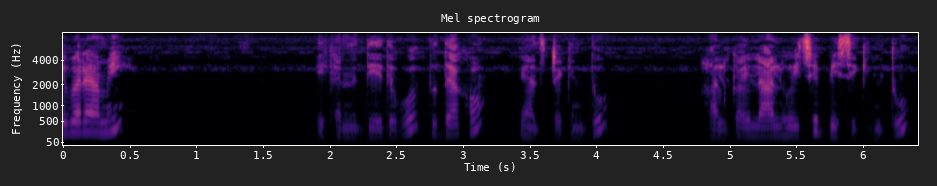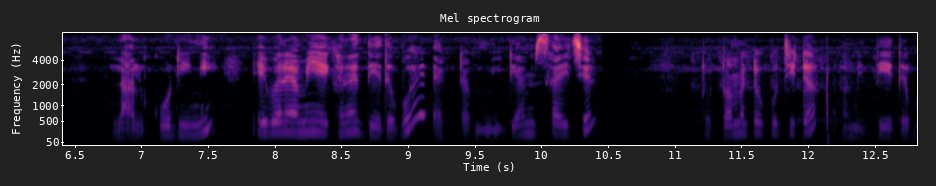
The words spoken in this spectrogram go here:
এবারে আমি এখানে দিয়ে দেবো। তো দেখো, পেঁয়াজটা কিন্তু হালকাই লাল হয়েছে, বেশি কিন্তু লাল করিনি। এবারে আমি এখানে দিয়ে দেবো একটা মিডিয়াম সাইজের তো টমেটো কুচিটা। আমি দিয়ে দেব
